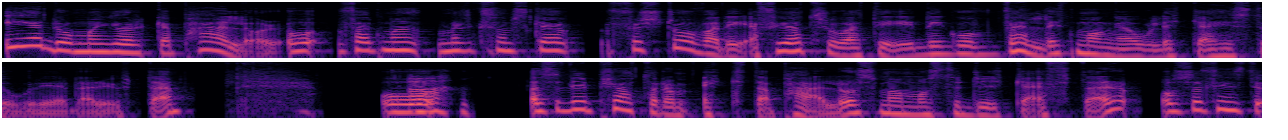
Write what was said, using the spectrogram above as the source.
är då Mallorca-pärlor? Och för att man, man liksom ska förstå vad det är, för jag tror att det, det går väldigt många olika historier där ute. Och ah. Alltså vi pratar om äkta pärlor som man måste dyka efter och så finns det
